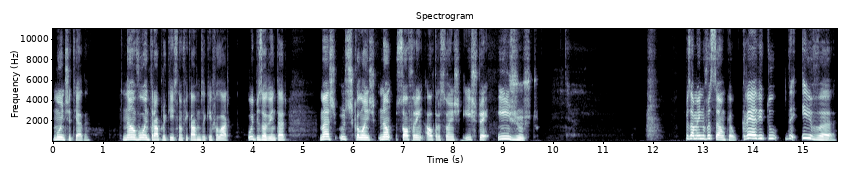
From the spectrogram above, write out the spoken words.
Muito chateada. Não vou entrar por aqui, senão ficávamos aqui a falar o episódio inteiro. Mas os escalões não sofrem alterações. Isto é injusto. Depois há uma inovação que é o crédito de IVA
